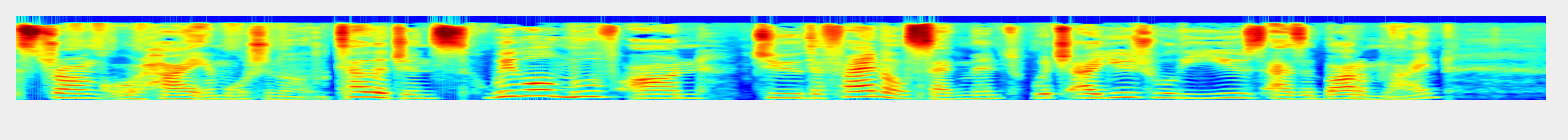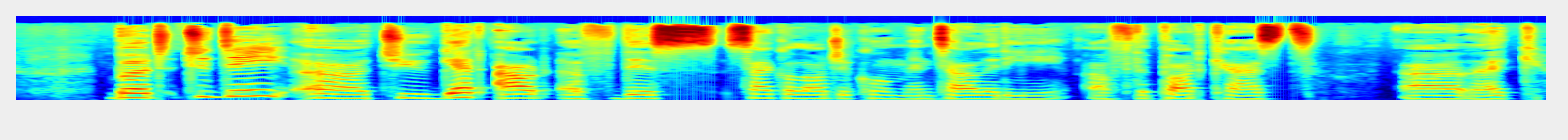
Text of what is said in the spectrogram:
strong or high emotional intelligence, we will move on to the final segment, which I usually use as a bottom line. But today, uh, to get out of this psychological mentality of the podcast, uh, like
